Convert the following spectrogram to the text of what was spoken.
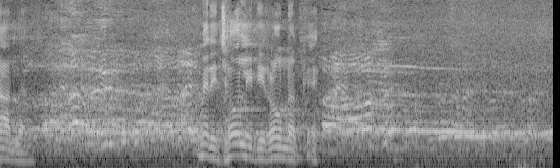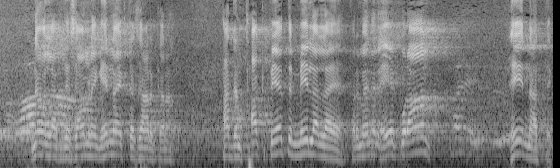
نال لیں میری جھولی دی رونق ہے۔ نو لکھ دے سامنے گھنا اختصار کرا آدم تھک پہ تے میلہ لائے فرمائنے نے، اے قرآن ہے ناتک۔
